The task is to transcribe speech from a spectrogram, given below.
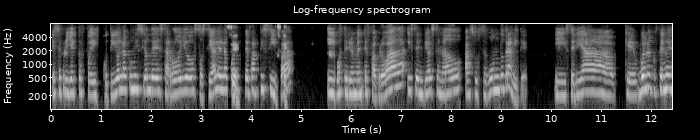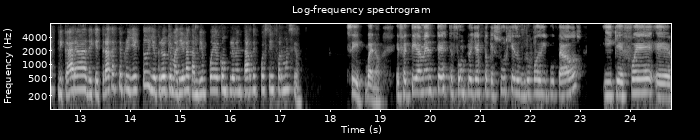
Ese proyecto fue discutido en la Comisión de Desarrollo Social en la cual sí. usted participa sí. y posteriormente fue aprobada y se envió al Senado a su segundo trámite. Y sería que, bueno, que usted nos explicara de qué trata este proyecto y yo creo que Mariela también puede complementar después esa información. Sí, bueno, efectivamente este fue un proyecto que surge de un grupo de diputados y que fue eh,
